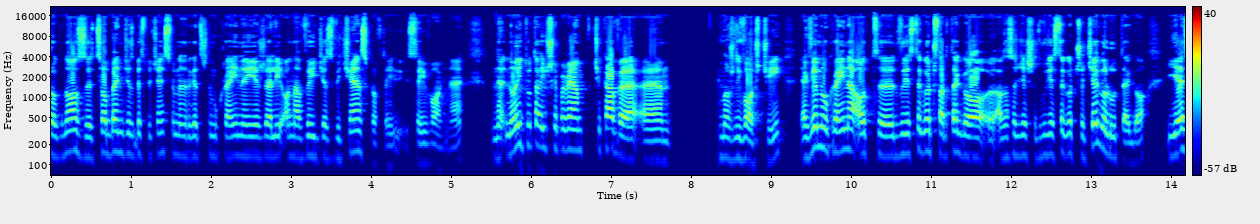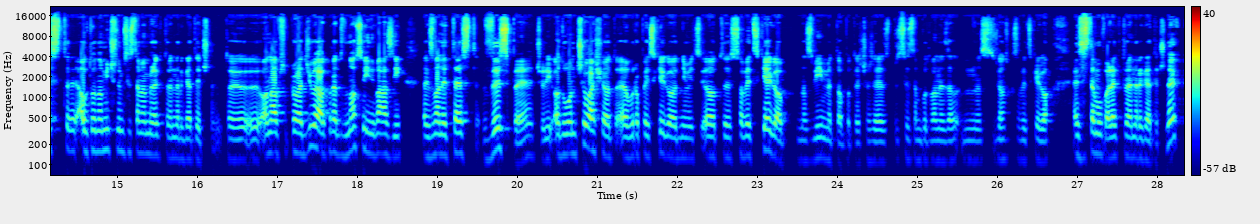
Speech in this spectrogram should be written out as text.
prognozy, co będzie z bezpieczeństwem energetycznym Ukrainy, jeżeli ona wyjdzie zwycięsko w tej, z tej wojny. No i tutaj już się pojawiają ciekawe możliwości. Jak wiemy, Ukraina od 24, a w zasadzie jeszcze 23 lutego jest autonomicznym systemem elektroenergetycznym. To ona przeprowadziła akurat w nocy inwazji tak zwany test wyspy, czyli odłączyła się od europejskiego, od, Niemiec, od sowieckiego, nazwijmy to, bo to jeszcze jest system budowany z Związku Sowieckiego, systemów elektroenergetycznych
